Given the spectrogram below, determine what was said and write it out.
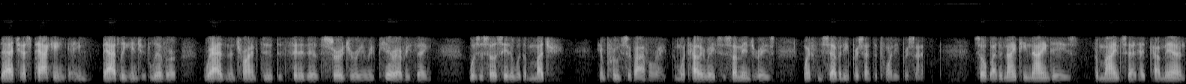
that just packing a badly injured liver rather than trying to do definitive surgery and repair everything was associated with a much improved survival rate. The mortality rates of some injuries went from 70% to 20%. So by the 1990s, the mindset had come in,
